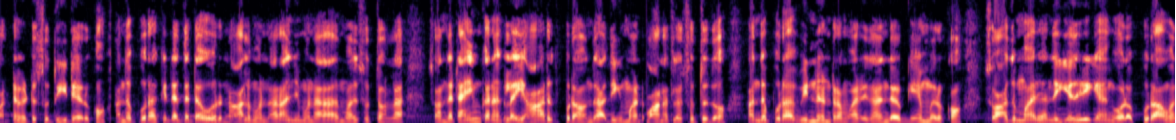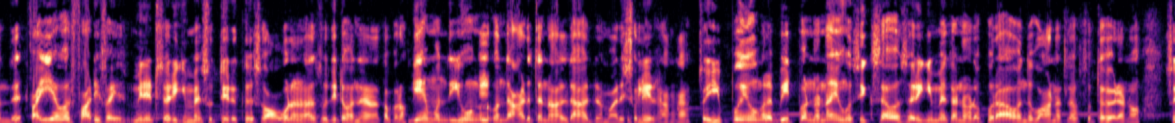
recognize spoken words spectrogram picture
வட்டம் விட்டு சுற்றிக்கிட்டே இருக்கும். அந்த புறா கிட்டத்தட்ட ஒரு நாலு மணி நேரம் அஞ்சு மணி நேரம் அது மாதிரி சுத்தம்ல. ஸோ அந்த அந்த டைம் கணக்கில் யார் புறா வந்து அதிகமாக வானத்தில் சுற்றுதோ அந்த புறா வின்னுன்ற மாதிரி தான் இந்த கேம் இருக்கும். ஸோ அது மாதிரி அந்த எதிரி கேங்கோட புறா வந்து five hour forty five minutes வரைக்குமே சுற்றி இருக்கு ஸோ அவ்வளோ நாள் சுற்றிட்டு வந்ததுக்கப்புறம் கேம் வந்து இவங்களுக்கு வந்து அடுத்த நாள் தான் அதுன்ற மாதிரி சொல்லிடுறாங்க. ஸோ இப்போ இவங்களை பீட் பண்ணோன்னா இவங்க சிக்ஸ் ஹவர்ஸ் வரைக்குமே தன்னோட புறா வந்து வானத்தில் சுத்த விடணும். ஸோ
